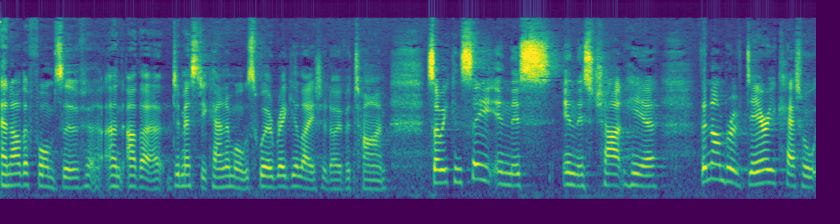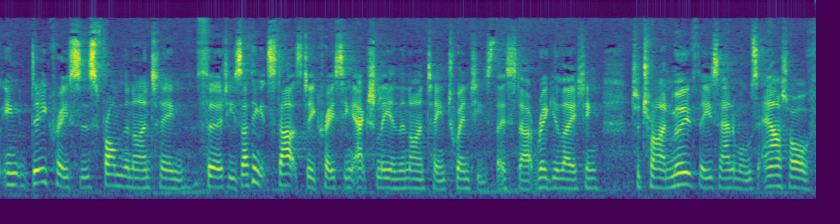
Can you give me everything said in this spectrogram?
and other forms of uh, and other domestic animals were regulated over time. So we can see in this in this chart here the number of dairy cattle in, decreases from the 1930s. I think it starts decreasing actually in the 1920s. They start regulating to try and move these animals out of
